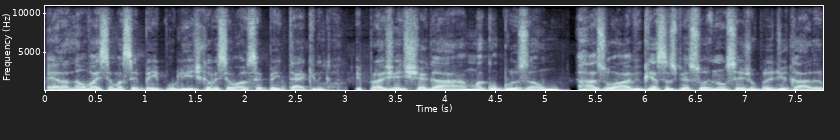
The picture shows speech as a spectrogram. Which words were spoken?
ela não vai ser uma CPI política, vai ser uma CPI técnica, e para a gente chegar a uma conclusão razoável que essas pessoas não sejam prejudicadas.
